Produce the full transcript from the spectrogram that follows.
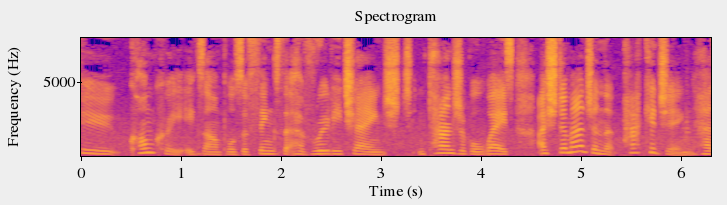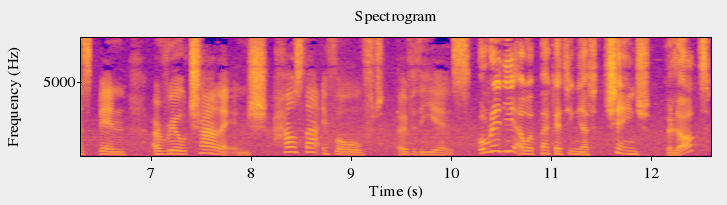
to concrete examples of things that have really changed in tangible ways, I should imagine that packaging has been a real challenge. How's that evolved over the years? Already our packaging has changed a lot.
